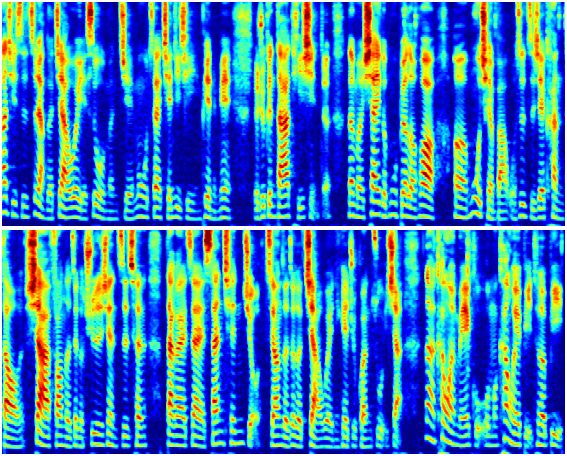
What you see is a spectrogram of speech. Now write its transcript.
那其实这两个价位也是我们节目在前几期片里面有去跟大家提醒的。那么下一个目标的话，呃，目前吧，我是直接看到下方的这个趋势线支撑，大概在三千九这样的这个价位，你可以去关注一下。那看完美股，我们看回比特币，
